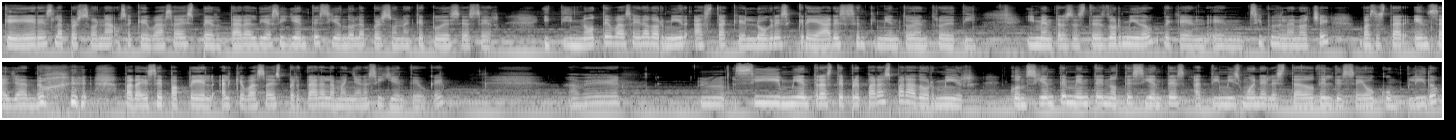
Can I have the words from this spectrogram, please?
que eres la persona, o sea, que vas a despertar al día siguiente siendo la persona que tú deseas ser. Y, no te vas a ir a dormir hasta que logres crear ese sentimiento dentro de ti. Y mientras estés dormido, de que en, en sí, pues en la noche vas a estar ensayando para ese papel al que vas a despertar a la mañana siguiente, ¿ok? A ver, mm, si mientras te preparas para dormir, conscientemente no te sientes a ti mismo en el estado del deseo cumplido,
